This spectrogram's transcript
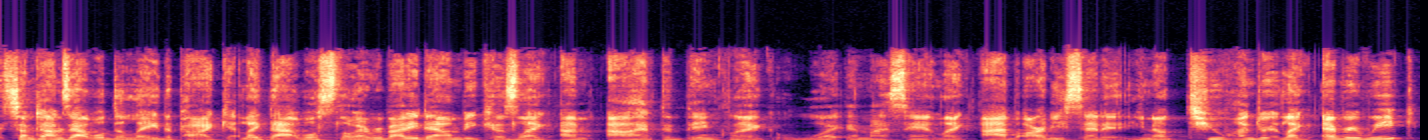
Sometimes that will delay the podcast, like that will slow everybody down because like I'm, I'll have to think like, what am I saying? Like I've already said it, you know, 200 like every week,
